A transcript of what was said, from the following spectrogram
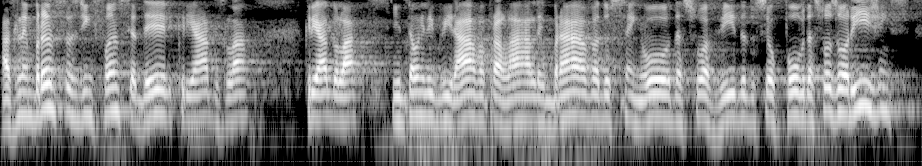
as lembranças de infância dele, criados lá, criado lá. Então ele virava para lá, lembrava do Senhor, da sua vida, do seu povo, das suas origens,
